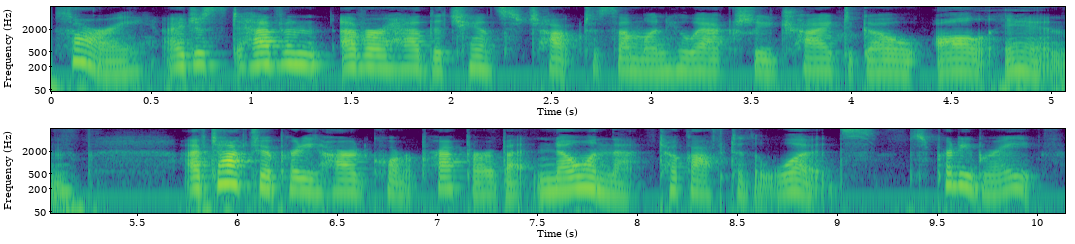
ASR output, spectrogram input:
Sorry, I just haven't ever had the chance to talk to someone who actually tried to go all in. I've talked to a pretty hardcore prepper, but no one that took off to the woods. It's pretty brave.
